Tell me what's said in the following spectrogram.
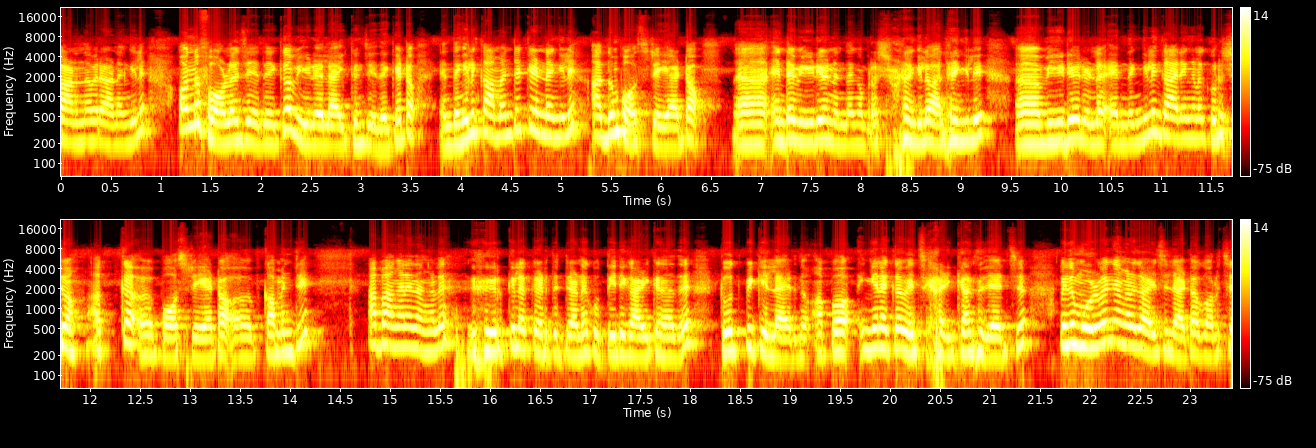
കാണുന്നവരാണെങ്കിൽ ഒന്ന് ഫോളോ ചെയ്തേക്കുക വീഡിയോ ലൈക്കും ചെയ്തേക്ക് കേട്ടോ. എന്തെങ്കിലും കമന്റ് ഒക്കെ ഉണ്ടെങ്കിൽ അതും പോസ്റ്റ് ചെയ്യാം കേട്ടോ. എന്റെ വീഡിയോന് എന്തെങ്കിലും പ്രശ്നമുണ്ടെങ്കിലോ അല്ലെങ്കിൽ വീഡിയോയിലുള്ള എന്തെങ്കിലും കാര്യങ്ങളെക്കുറിച്ചോ ഒക്കെ പോസ്റ്റ് ചെയ്യാം കേട്ടോ. കമന്റ് അപ്പോൾ അങ്ങനെ ഞങ്ങൾ ഈർക്കിലൊക്കെ എടുത്തിട്ടാണ് കുത്തിയിട്ട് കഴിക്കുന്നത്. ടൂത്ത് പിക്ക് ഇല്ലായിരുന്നു. അപ്പോൾ ഇങ്ങനെയൊക്കെ വെച്ച് കഴിക്കാമെന്ന് വിചാരിച്ചു. അപ്പോൾ ഇത് മുഴുവൻ ഞങ്ങൾ കഴിച്ചില്ല കേട്ടോ. കുറച്ച്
